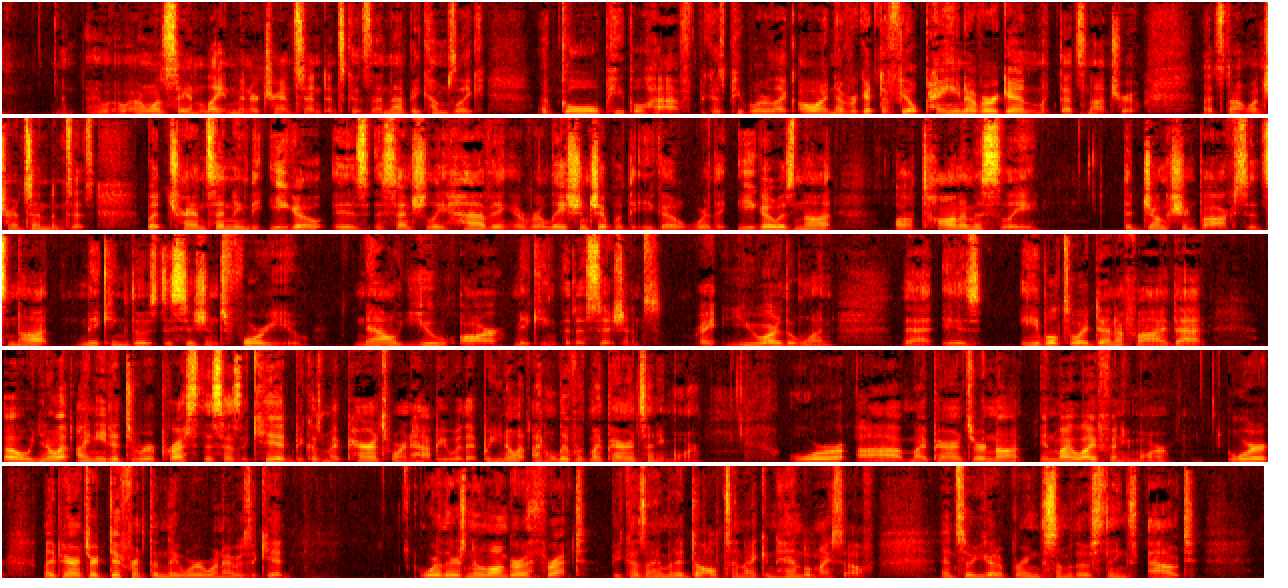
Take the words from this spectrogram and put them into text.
I don't want to say enlightenment or transcendence because then that becomes like a goal people have because people are like, oh, I never get to feel pain ever again. Like, that's not true. That's not what transcendence is. But transcending the ego is essentially having a relationship with the ego where the ego is not autonomously the junction box, it's not making those decisions for you. Now you are making the decisions, right? You are the one that is able to identify that oh, you know what? I needed to repress this as a kid because my parents weren't happy with it. But you know what? I don't live with my parents anymore. Or uh, my parents are not in my life anymore. Or my parents are different than they were when I was a kid. Or there's no longer a threat because I'm an adult and I can handle myself. And so you got to bring some of those things out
